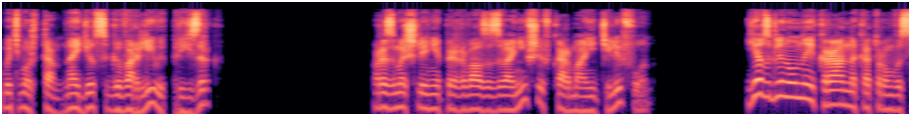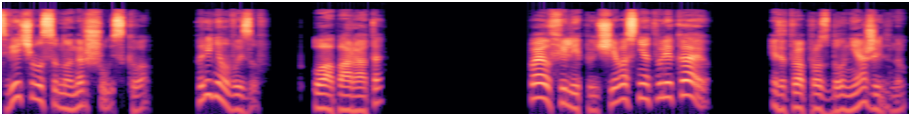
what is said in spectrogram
Быть может, там найдется говорливый призрак. Размышление прервал зазвонивший в кармане телефон. Я взглянул на экран, на котором высвечивался номер Шуйского. Принял вызов. У аппарата. «Павел Филиппович, я вас не отвлекаю?» Этот вопрос был неожиданным.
